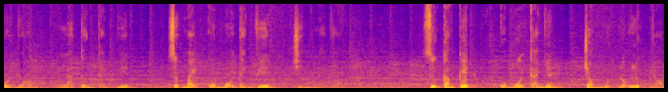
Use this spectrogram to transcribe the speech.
của nhóm là từng thành viên. Sức mạnh của mỗi thành viên chính là nhóm. Sự cam kết của mỗi cá nhân trong một nỗ lực nhóm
